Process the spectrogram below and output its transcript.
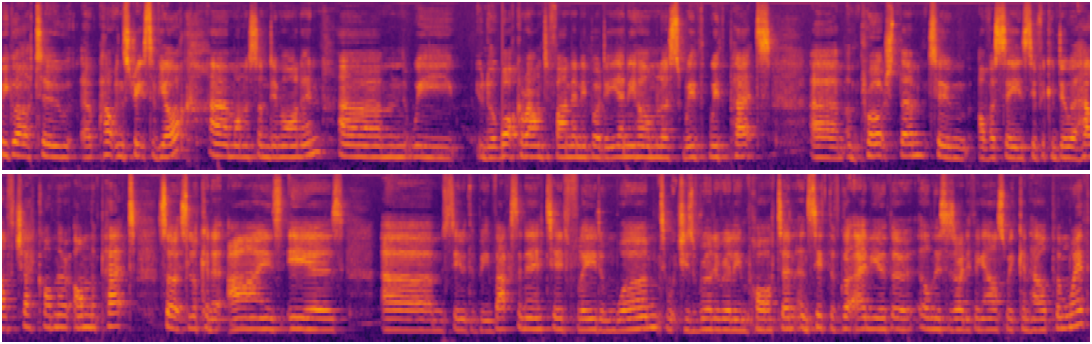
We go to uh, out in the streets of York um, on a Sunday morning. Um, we you know walk around to find anybody, any homeless with with pets, um, approach them to obviously see if we can do a health check on the on the pet. So it's looking at eyes, ears. Um, see if they've been vaccinated, fleed and wormed, which is really, really important, and see if they've got any other illnesses or anything else we can help them with.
